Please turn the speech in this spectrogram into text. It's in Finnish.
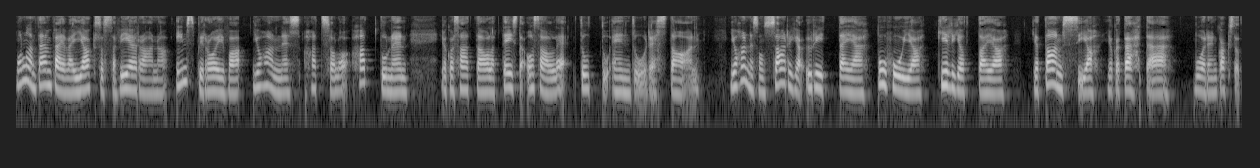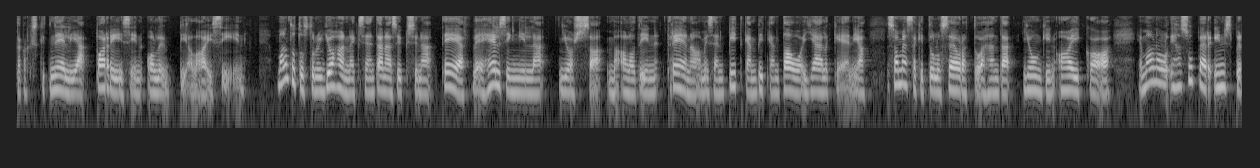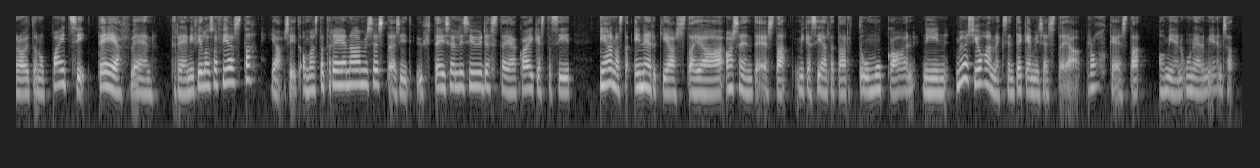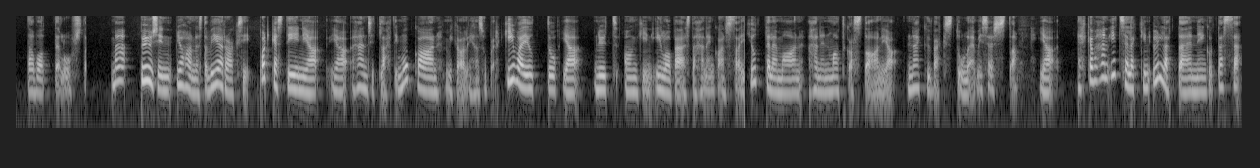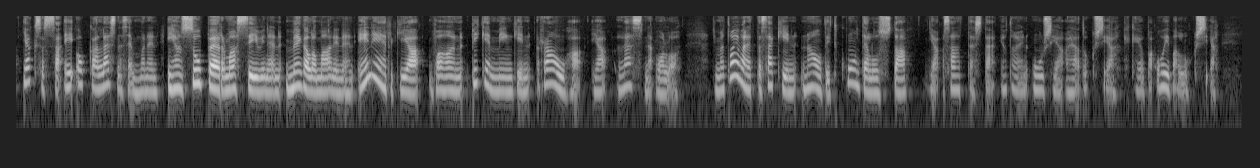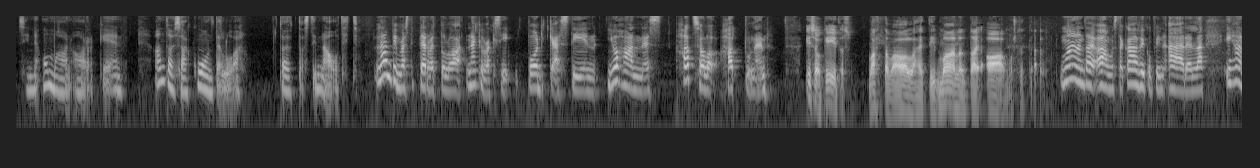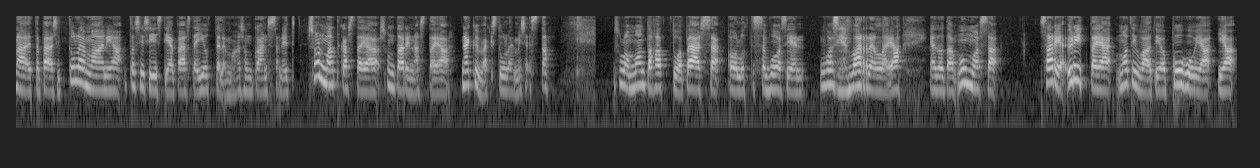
Mulla on tämän päivän jaksossa vieraana inspiroiva Johannes Hatsolo Hattunen, joka saattaa olla teistä osalle tuttu entuudestaan. Johannes on sarjayrittäjä, puhuja, kirjoittaja ja tanssija, joka tähtää vuoden 2024 Pariisin olympialaisiin. Mä oon tutustunut Johannekseen tänä syksynä TFV Helsingillä, jossa mä aloitin treenaamisen pitkän pitkän tauon jälkeen ja somessakin tullut seurattua häntä jonkin aikaa. Ja mä oon ollut ihan super inspiroitunut paitsi TFVn treenifilosofiasta ja siitä omasta treenaamisesta ja siitä yhteisöllisyydestä ja kaikesta siitä ihanasta energiasta ja asenteesta, mikä sieltä tarttuu mukaan, niin myös Johanneksen tekemisestä ja rohkeasta omien unelmiensa tavoittelusta. Mä pyysin Johannesta vieraaksi podcastiin ja, ja hän sitten lähti mukaan, mikä oli ihan super kiva juttu. Ja nyt onkin ilo päästä hänen kanssaan juttelemaan hänen matkastaan ja näkyväksi tulemisesta. Ja ehkä vähän itsellekin yllättäen, niin kuin tässä jaksossa ei olekaan läsnä semmoinen ihan supermassiivinen megalomaaninen energia, vaan pikemminkin rauha ja läsnäolo. Niin mä toivon, että säkin nautit kuuntelusta ja saat tästä jotain uusia ajatuksia, ehkä jopa oivalluksia sinne omaan arkeen. Antoisaa kuuntelua. Toivottavasti nautit. Lämpimästi tervetuloa näkyväksi podcastiin Johannes Hatsolo-Hattunen. Iso kiitos. Mahtavaa olla heti maanantai-aamusta täällä. Maanantai-aamusta kahvikupin äärellä. Ihanaa, että pääsit tulemaan ja tosi siistiä päästä juttelemaan sun kanssa nyt sun matkasta ja sun tarinasta ja näkyväksi tulemisesta sulla on monta hattua päässä ollut tässä vuosien, vuosien varrella ja, ja tota, muun muassa sarjayrittäjä, motivaatiopuhuja ja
